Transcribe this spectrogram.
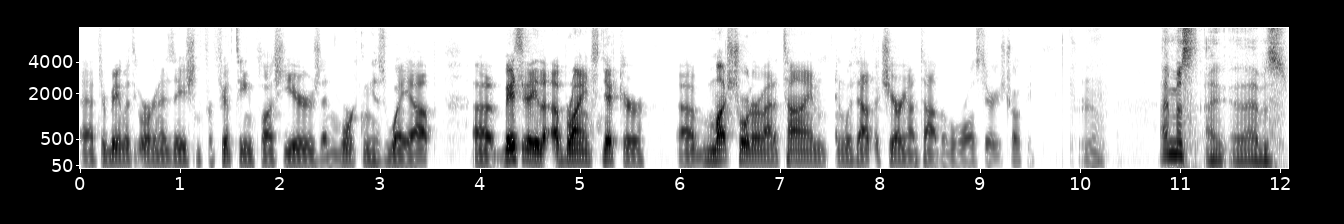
after being with the organization for 15 plus years and working his way up. Uh, basically, a Brian Snitker, uh, much shorter amount of time and without the cherry on top of a World Series trophy. True. I must. I that was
